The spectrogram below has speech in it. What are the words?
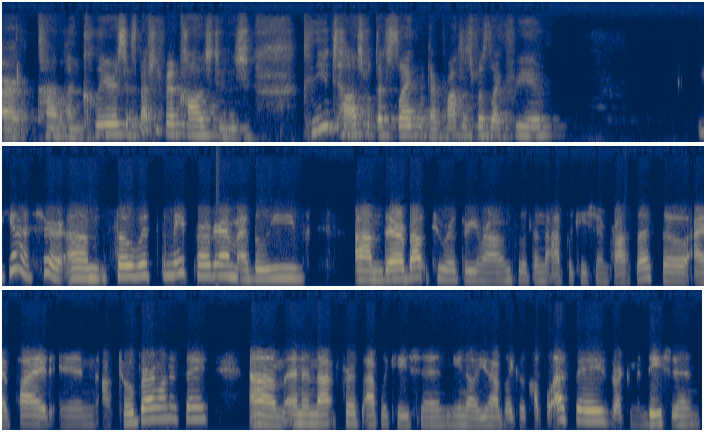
are kind of unclear, so especially for college students. Can you tell us what that's like, what that process was like for you? Yeah, sure. Um, so with the MAIP program, I believe um, there are about two or three rounds within the application process. So I applied in October, I want to say. Um, and in that first application, you know, you have like a couple essays, recommendations,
